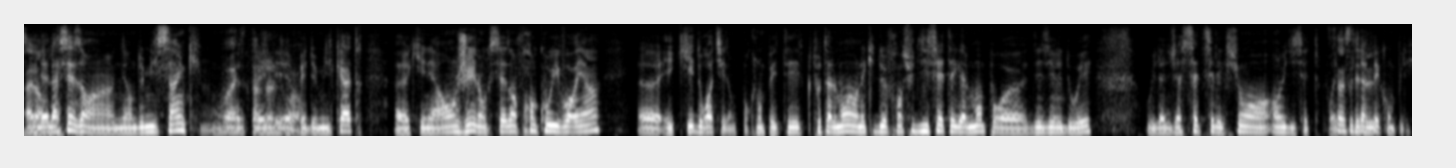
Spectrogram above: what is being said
Alors- il a 16 ans, hein, né en 2005, on Ouais, un jeune été- joueur. fait 2004, euh, qui est né à Angers, donc 16 ans franco-ivoirien, euh, et qui est droitier, donc pour compléter totalement en équipe de France U17 également pour euh, Désiré Doué, où il a déjà 7 sélections en, en U17, pour Ça, être tout à le- fait complet.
